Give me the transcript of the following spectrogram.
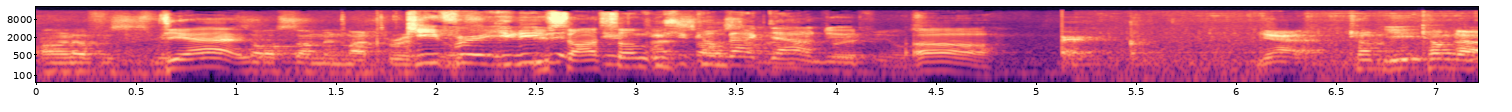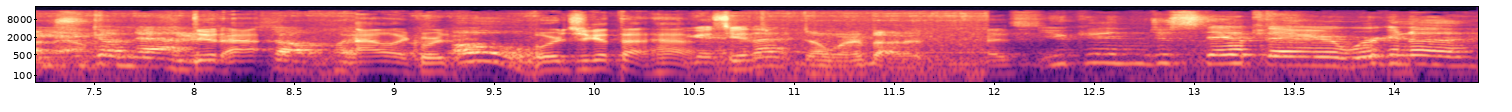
don't know if it's just me. Yeah. I saw some in my peripherals. Kiefer, you need You to, saw dude, some? You should saw come some back down, dude. Oh, Yeah, come, You, come down you now. should come down. dude, A- Alec, where, Oh. where'd you get that hat? You guys hear that? Don't worry about it. You can just stay up there. We're gonna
